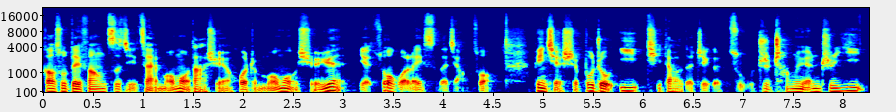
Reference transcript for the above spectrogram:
告诉对方自己在某某大学或者某某学院也做过类似的讲座，并且是步骤一提到的这个组织成员之一，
